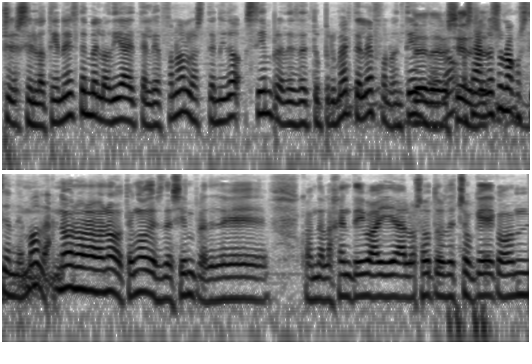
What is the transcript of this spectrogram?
pero si lo tienes de melodía de teléfono, lo has tenido siempre, desde tu primer teléfono, entiendo, Desde- ¿no? sí, o sea, desde- no es una cuestión de moda. No, no, no, no, lo tengo desde siempre, desde que cuando la gente iba ahí a los autos de choque con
